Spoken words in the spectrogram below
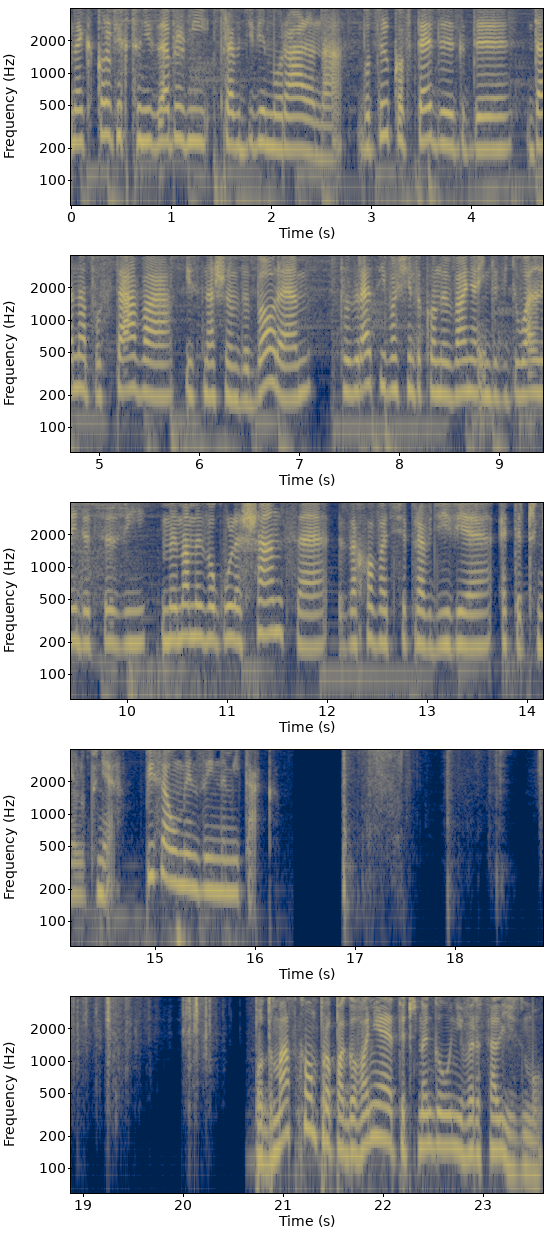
no jakkolwiek to nie zabrzmi, prawdziwie moralna. Bo tylko wtedy, gdy dana postawa jest naszym wyborem, to z racji właśnie dokonywania indywidualnej decyzji, my mamy w ogóle szansę zachować się prawdziwie etycznie lub nie. Pisał m.in. tak. Pod maską propagowania etycznego uniwersalizmu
